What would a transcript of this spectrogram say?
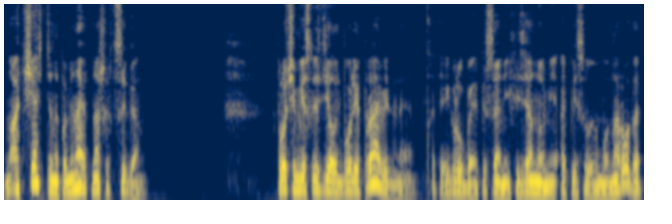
но отчасти напоминают наших цыган. Впрочем, если сделать более правильное, хотя и грубое описание физиономии описываемого народа,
